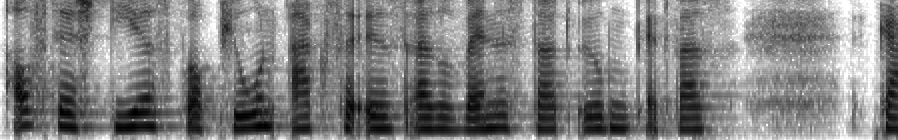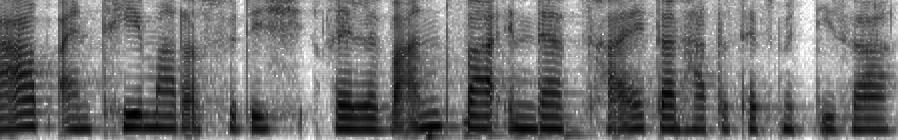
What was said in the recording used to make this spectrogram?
auf der Stier-Skorpion-Achse ist. Also wenn es dort irgendetwas gab, ein Thema, das für dich relevant war in der Zeit, dann hat es jetzt mit dieser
